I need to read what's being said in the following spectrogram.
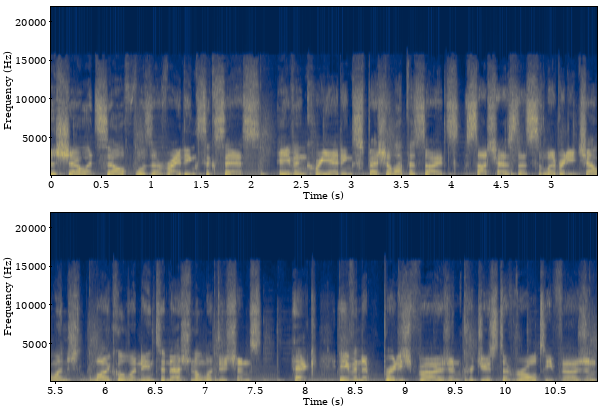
The show itself was a rating success, even creating special episodes such as the Celebrity Challenge, local and international editions. Heck, even the British version produced a royalty version.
